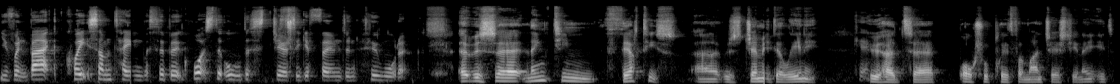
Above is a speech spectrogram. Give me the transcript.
You've went back quite some time with the book. What's the oldest jersey you've found and who wore it? It was uh, 1930s and it was Jimmy Delaney okay. who had uh, also played for Manchester United.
